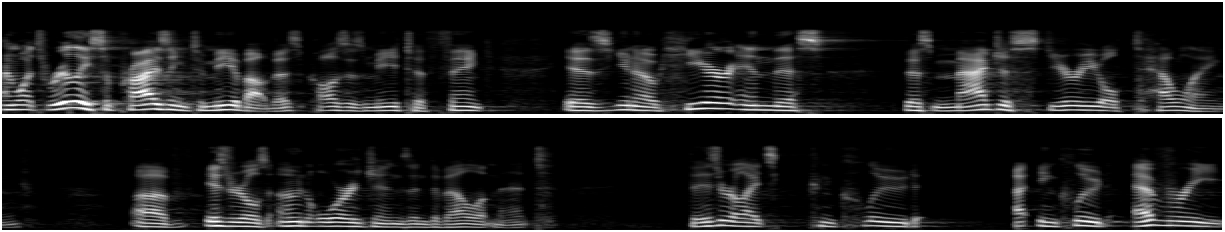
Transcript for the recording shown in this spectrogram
And what's really surprising to me about this, causes me to think, is, you know, here in this, this magisterial telling of Israel's own origins and development, the Israelites conclude, uh, include every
